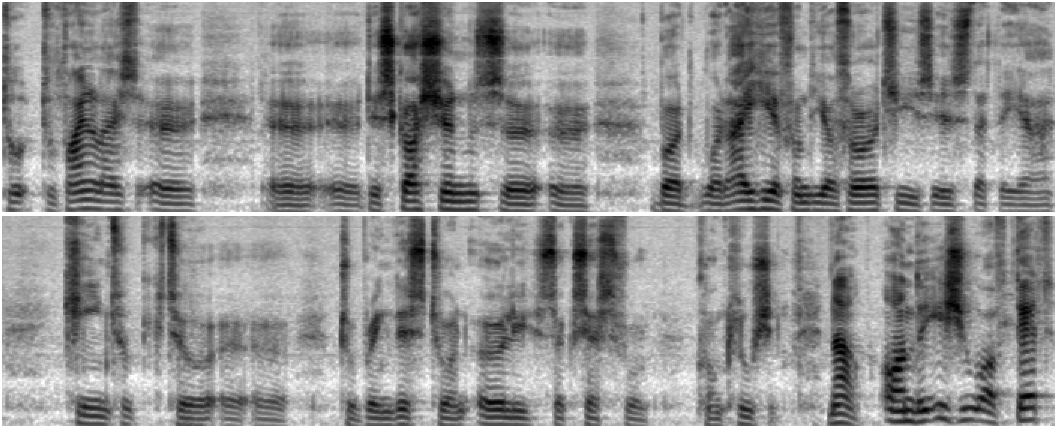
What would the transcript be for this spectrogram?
to, to finalize discussions, but what I hear from the authorities is that they are keen to to to bring this to an early successful conclusion. Now, on the issue of debt,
